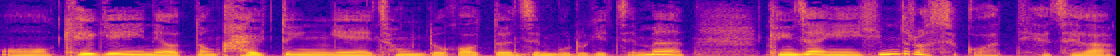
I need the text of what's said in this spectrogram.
어 개개인의 어떤 갈등의 정도가 어떤지 모르겠지만 굉장히 힘들었을 것 같아요. 제가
